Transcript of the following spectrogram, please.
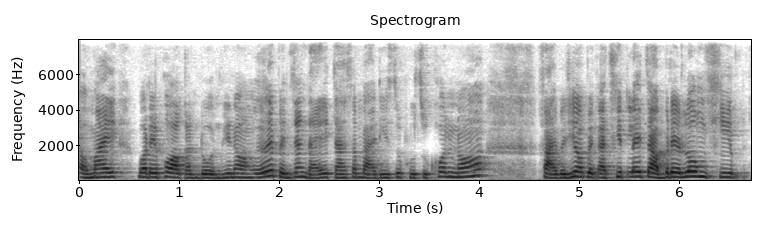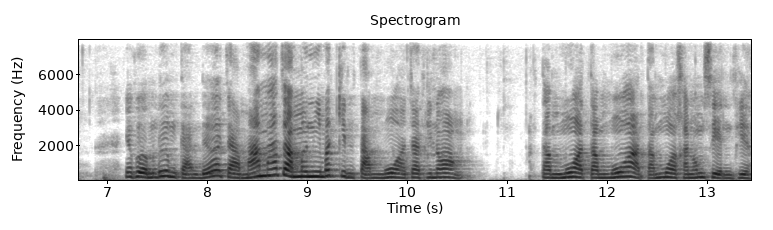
เอาไหมบ่ได้พอกันโดนพี่น้องเอ้ยเป็นจังไดจ้าสบายดีสุขสุขคนเนาะฝ่ายไปเที่ยวเป็นอาทิตย์เลยจ้าบ่ได้ลงคลิปย่าเพิ่มลืมกันเด้อจ้ามามาจ้ามื้อนี้มากินตำมั่วจ้าพี่น้องตำมั่วตำมั่วตำมั่วขนมเส้นเพีย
